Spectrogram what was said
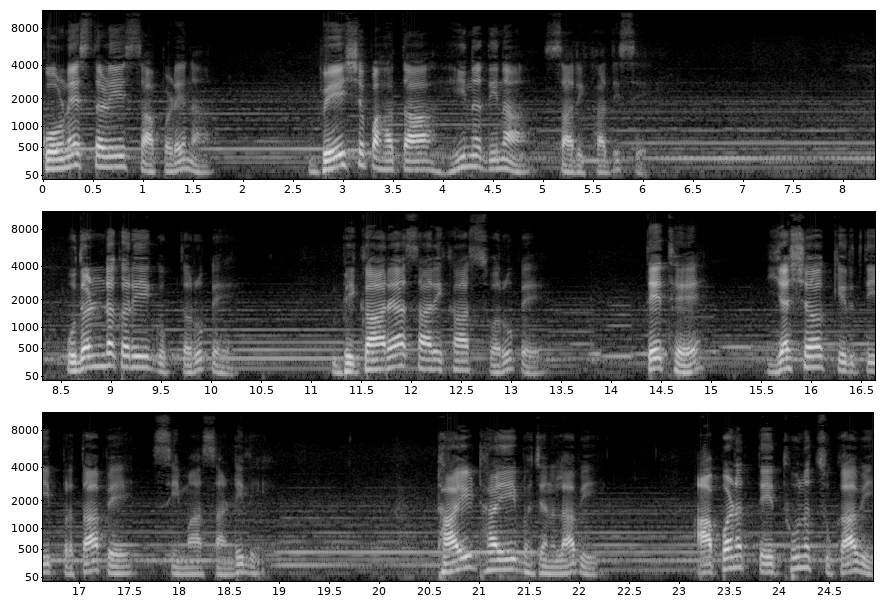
कोणे स्थळी सापडेना? वेश पाहता हीन दिना सारिखा दिसे. उदंड करी गुप्त रूपे. भिकाऱ्या सारिखा स्वरूपे. तेथे यश कीर्ती प्रतापे सीमा सांडिली. ठाई ठाई भजन लावी आपण तेथून चुकावी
